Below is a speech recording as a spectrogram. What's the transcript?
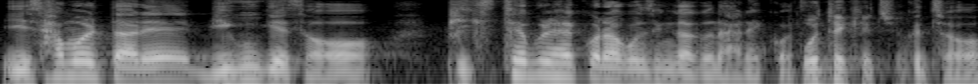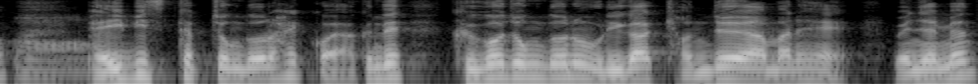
이 3월 달에 미국에서 빅스텝을 할 거라고는 생각은 안 했거든요. 못했겠죠. 그렇죠. 어, 베이비 스텝 정도는 할 거야. 근데 그거 정도는 우리가 견뎌야만 해. 왜냐면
